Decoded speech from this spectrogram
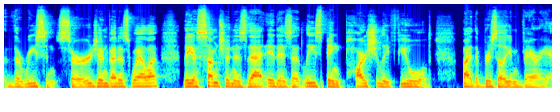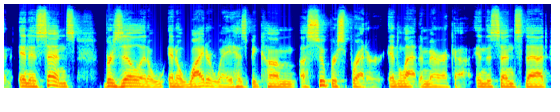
the recent surge in Venezuela, the assumption is that it is at least being partially fueled by the Brazilian variant. In a sense, Brazil, in a, in a wider way, has become a super spreader in Latin America in the sense that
